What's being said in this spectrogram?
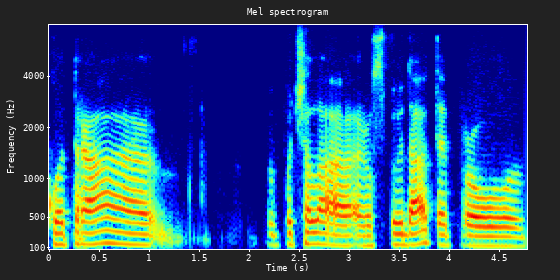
котра почала розповідати про.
